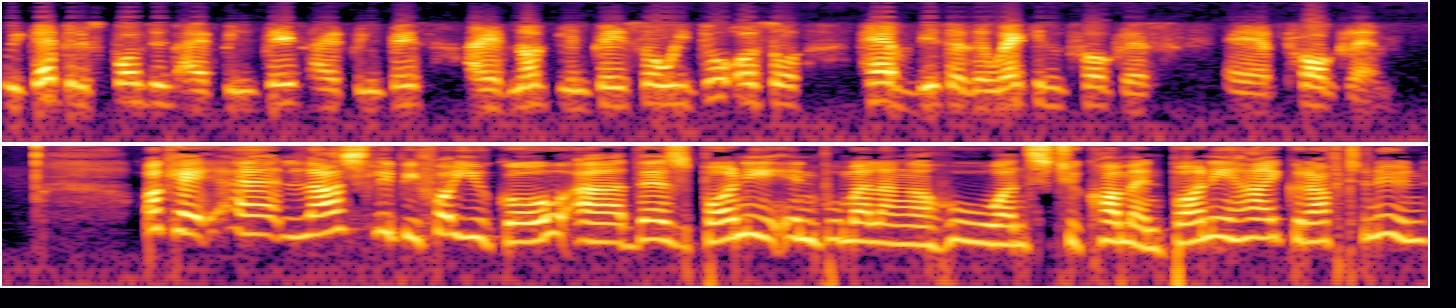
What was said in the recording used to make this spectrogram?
We get responses, I have been placed, I have been placed, I have not been placed. So we do also have this as a work in progress uh, program. Okay, uh, lastly, before you go, uh, there's Bonnie in Mpumalanga who wants to comment. Bonnie, hi, good afternoon.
